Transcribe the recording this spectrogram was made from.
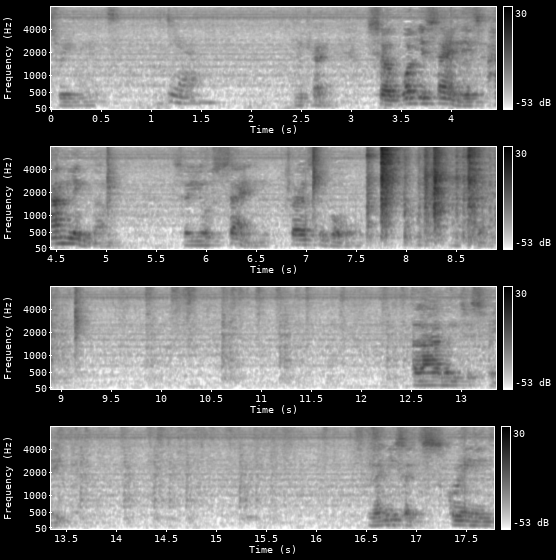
three minutes. Yeah. Okay, so what you're saying is handling them, so you're saying, first of all, let's allow them to speak. And then you said screen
